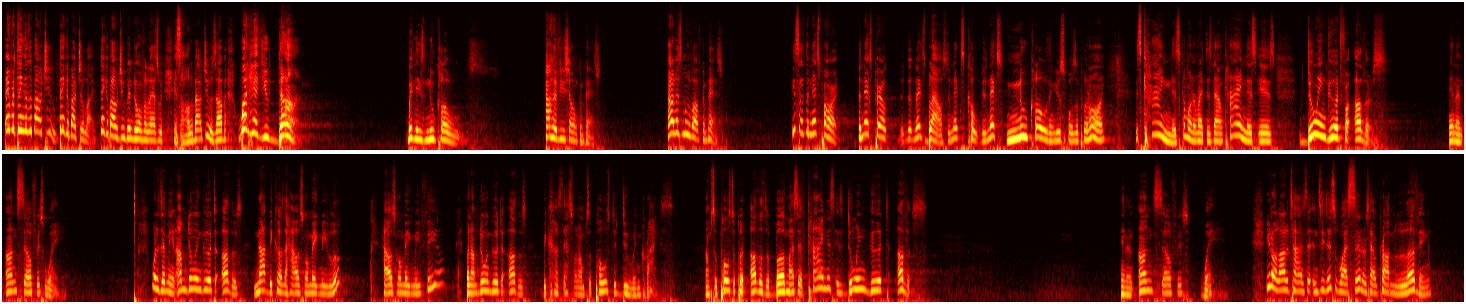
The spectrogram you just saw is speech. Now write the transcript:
Everything is about you. Think about your life. Think about what you've been doing for the last week. It's all about you. It's all about what have you done with these new clothes? How have you shown compassion? Now let's move off compassion. He says the next part, the next pair, the next blouse, the next coat, the next new clothing you're supposed to put on is kindness. Come on and write this down. Kindness is doing good for others in an unselfish way. What does that mean? I'm doing good to others not because of how it's going to make me look, how it's going to make me feel, but I'm doing good to others because that's what I'm supposed to do in Christ. I'm supposed to put others above myself. Kindness is doing good to others in an unselfish way. You know, a lot of times, and see, this is why sinners have a problem loving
